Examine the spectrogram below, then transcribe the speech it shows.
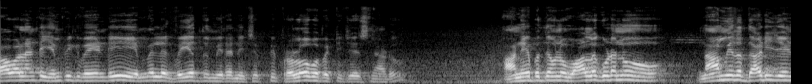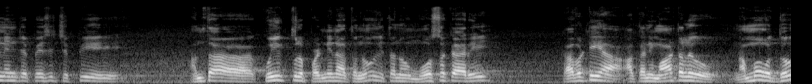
కావాలంటే ఎంపీకి వేయండి ఎమ్మెల్యేకి వేయొద్దు మీరని చెప్పి ప్రలోభ పెట్టి చేసినాడు. ఆ నేపథ్యంలో వాళ్ళకు కూడాను నా మీద దాడి చేయండి అని చెప్పేసి చెప్పి అంత కుయుక్తులు పండిన అతను. ఇతను మోసకారి. కాబట్టి అతని మాటలు నమ్మవద్దు.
